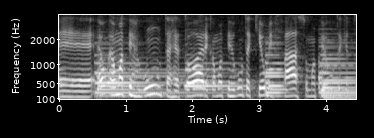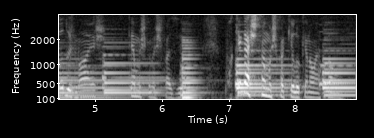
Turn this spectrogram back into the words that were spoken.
é, é, é uma pergunta retórica, uma pergunta que eu me faço, uma pergunta que todos nós temos que nos fazer. Por que gastamos com aquilo que não é pão?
